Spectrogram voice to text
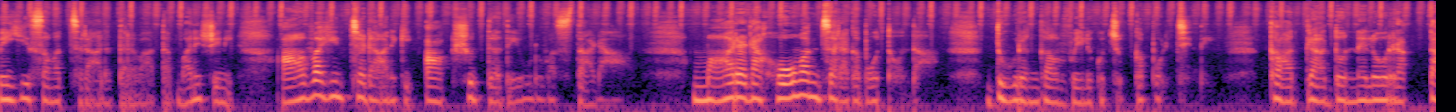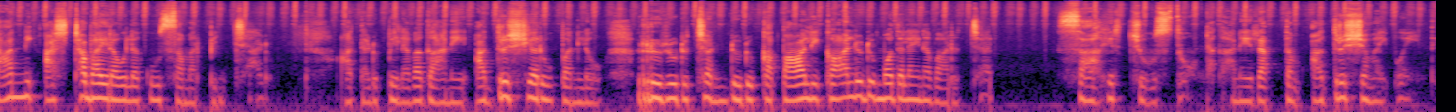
వెయ్యి సంవత్సరాల తర్వాత మనిషిని ఆవహించడానికి ఆ క్షుద్ర దేవుడు వస్తాడా? మారణ హోమం జరగబోతోందా? దూరంగా వెలుగు చుక్క పొడిచింది. కాద్రా దొన్నెలో రక్తాన్ని అష్టభైరవులకు సమర్పించాడు. అతడు పిలవగానే అదృశ్య రూపంలో రురుడు చండు కపాలి కాలుడు మొదలైన వారొచ్చారు. సాహిర్ చూస్తూ ఉండగానే రక్తం అదృశ్యమైపోయింది.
